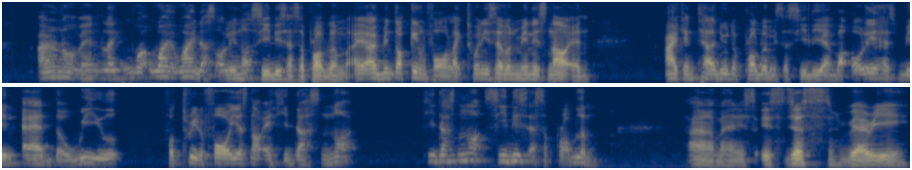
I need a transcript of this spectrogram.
I don't know, man. Like, wh- why why does Ole not see this as a problem? I, I've been talking for like 27 minutes now, and I can tell you the problem is the CDM, but Ole has been at the wheel for three to four years now, and he does not. He does not see this as a problem. I don't know, man. It's it's just very,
